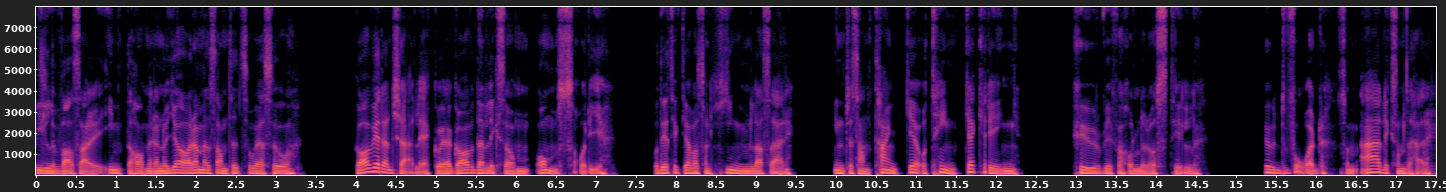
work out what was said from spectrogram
vill vara så här, inte ha med den att göra, men samtidigt så var jag så gav jag den kärlek och jag gav den liksom omsorg. Och Det tyckte jag var en himla så här, intressant tanke att tänka kring hur vi förhåller oss till hudvård, som är liksom det här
